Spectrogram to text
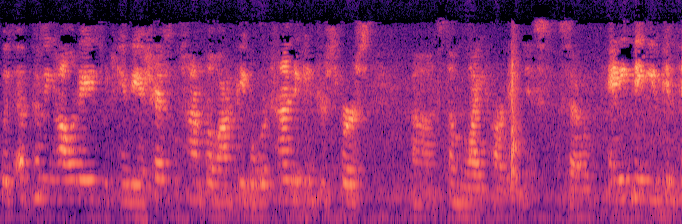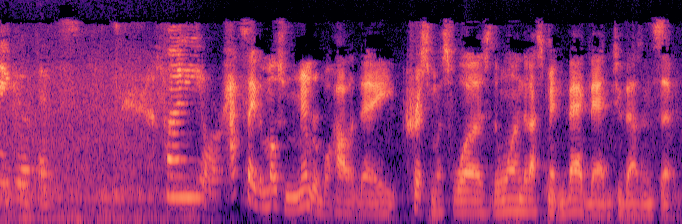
with upcoming holidays, which can be a stressful time for a lot of people, we're trying to intersperse uh, some lightheartedness. So anything you can think of that's funny or I'd say the most memorable holiday, Christmas, was the one that I spent in Baghdad in 2007.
